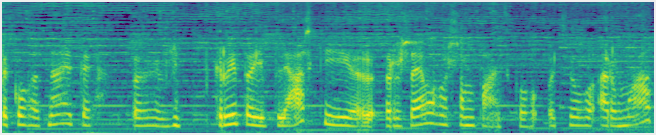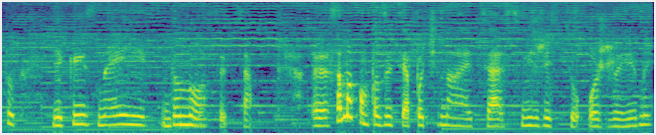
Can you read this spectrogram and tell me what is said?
такого, знаєте, е, відкритої пляшки р- рожевого шампанського, оцього аромату, який з неї доноситься. Е, Сама композиція починається свіжістю ожини,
